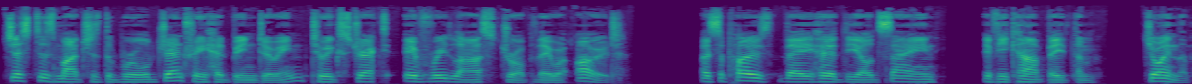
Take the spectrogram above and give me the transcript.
just as much as the rural gentry had been doing to extract every last drop they were owed. I suppose they heard the old saying, if you can't beat them, join them.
